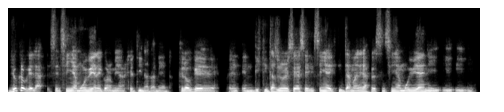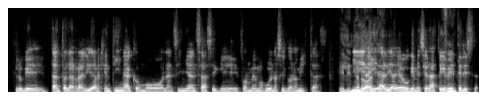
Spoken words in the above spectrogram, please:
Yo creo que la, se enseña muy bien economía en argentina también. Creo que en, distintas universidades se enseña de distintas maneras, pero se enseña muy bien y, creo que tanto la realidad argentina como la enseñanza hace que formemos buenos economistas. y ahí hay, algo que mencionaste que me interesa.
